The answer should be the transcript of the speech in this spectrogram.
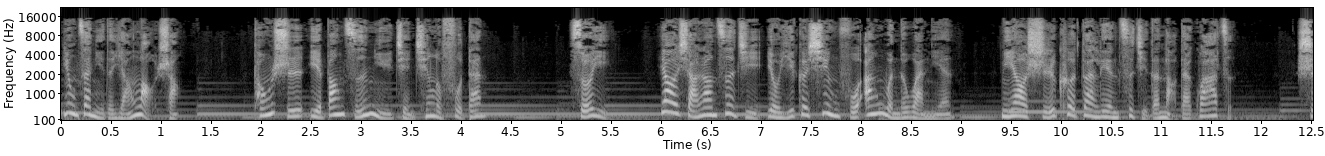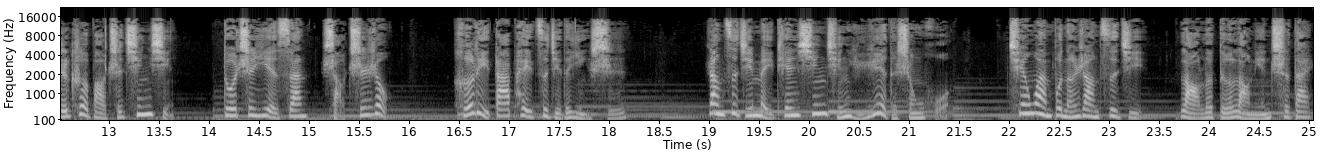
用在你的养老上，同时也帮子女减轻了负担，所以。要想让自己有一个幸福安稳的晚年，你要时刻锻炼自己的脑袋瓜子，时刻保持清醒，多吃叶酸，少吃肉，合理搭配自己的饮食，让自己每天心情愉悦的生活，千万不能让自己老了得老年痴呆。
